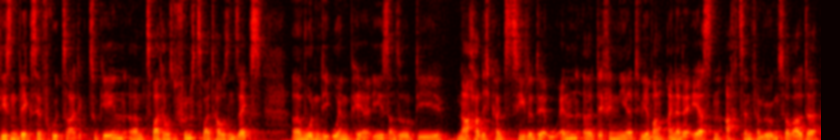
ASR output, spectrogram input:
diesen Weg sehr frühzeitig zu gehen. 2005, ähm, 2006 äh, wurden die UNPRIs, also die Nachhaltigkeitsziele der UN, äh, definiert. Wir waren einer der ersten 18 Vermögensverwalter,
